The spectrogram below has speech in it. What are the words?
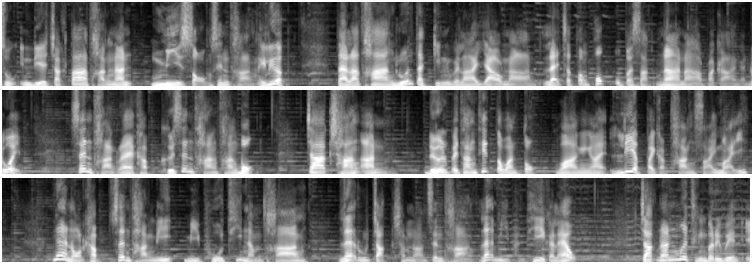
สู่อินเดียจากต้าถังนั้นมี 2 เส้นทางให้เลือก แต่ละทางล้วนแต่กินเวลายาวนาน และจะต้องพบอุปสรรคนานาประการกันด้วย เส้นทางแรกครับคือเส้นทางทางบก จากฉางอันเดินไปทางทิศตะวันตกว่าง่ายๆ เลียบไปกับทางสายไหม แน่นอนครับ เส้นทางนี้มีผู้ที่นำทาง และรู้จักชำนาญเส้นทางและมีแผนที่กันแล้ว จากนั้นเมื่อถึงบริเวณเอ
